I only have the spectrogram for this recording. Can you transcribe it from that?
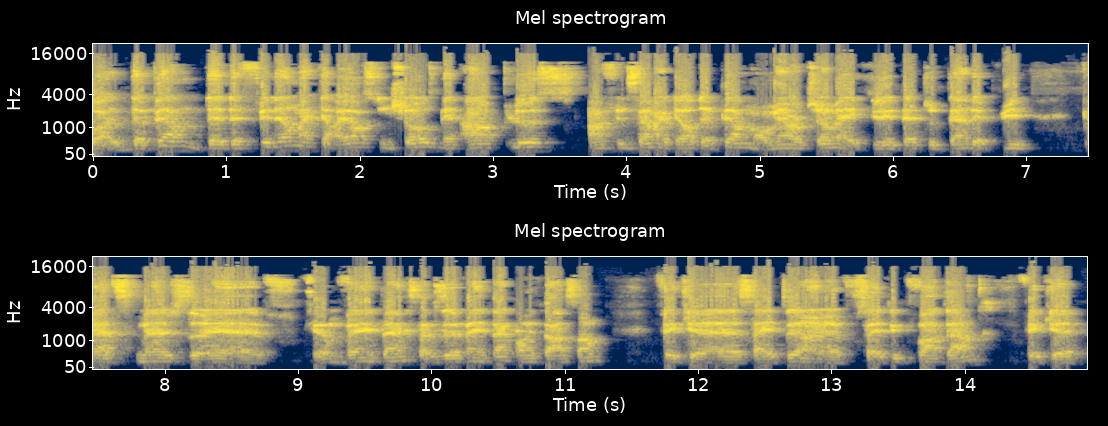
ouais, de perdre, de, de finir ma carrière, c'est une chose, mais en plus, en finissant ma carrière, de perdre mon meilleur chum avec qui j'étais tout le temps depuis pratiquement, je dirais, comme 20 ans. Ça faisait 20 ans qu'on était ensemble. Fait que euh, ça a été un, ça a été épouvantable. Fait que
